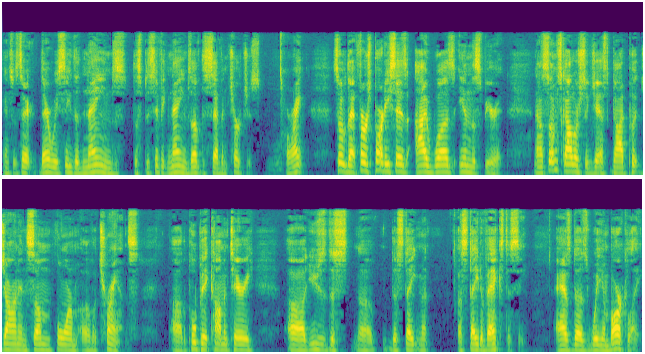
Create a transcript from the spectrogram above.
And so there, there we see the names, the specific names of the seven churches. All right. So that first part he says, I was in the Spirit. Now, some scholars suggest God put John in some form of a trance. Uh, the pulpit commentary uh, uses this, uh, the statement, a state of ecstasy, as does William Barclay.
